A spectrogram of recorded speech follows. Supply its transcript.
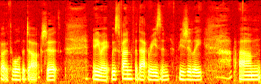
both wore the dark shirts. Anyway, it was fun for that reason, visually. Um,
